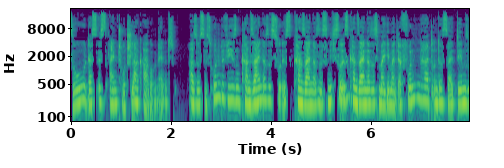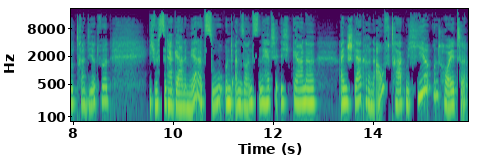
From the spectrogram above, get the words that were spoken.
so, das ist ein Totschlagargument. Also es ist unbewiesen, kann sein, dass es so ist, kann sein, dass es nicht so ist, mhm. kann sein, dass es mal jemand erfunden hat und es seitdem so tradiert wird. Ich wüsste da gerne mehr dazu und ansonsten hätte ich gerne einen stärkeren Auftrag, mich hier und heute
